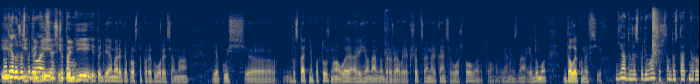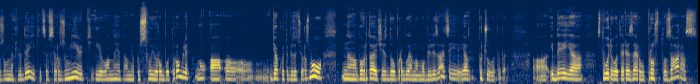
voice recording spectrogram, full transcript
Ну, от я дуже сподіваюся, тоді, що і там- тоді, і тоді Америка просто перетвориться на якусь е, достатньо потужну, але регіональну державу. Якщо це американців влаштовує, то я не знаю. Я думаю, далеко не всіх. Я дуже сподіваюся, що там достатньо розумних людей, які це все розуміють, і вони там якусь свою роботу роблять. Ну а, а, дякую тобі за цю розмову. Повертаючись до проблеми мобілізації, я почула тебе. Ідея створювати резерв просто зараз.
